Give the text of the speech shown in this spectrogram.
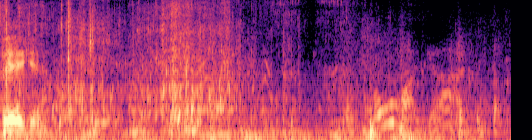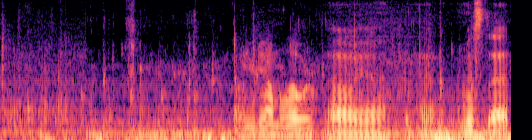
Big one. Oh my god. Oh, you're down below her. Oh yeah, I missed that.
